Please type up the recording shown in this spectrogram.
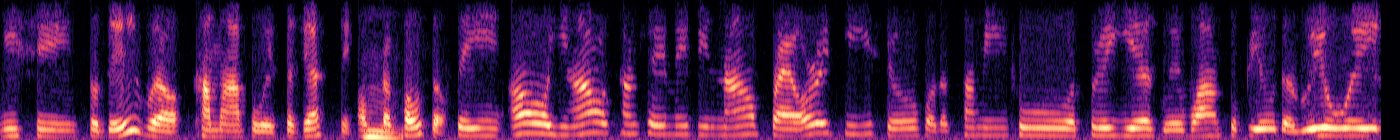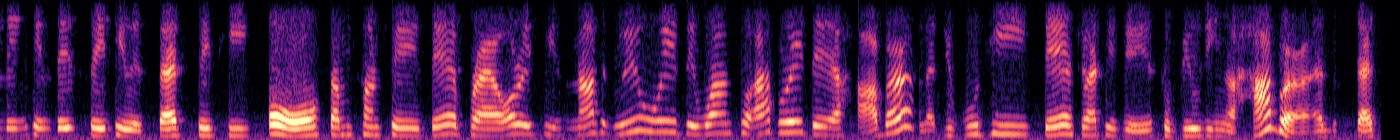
mission. So they will come up with suggestions or proposals saying, oh, in our country, maybe now priority issue for the coming two or three years, we want to build a railway linking this city with that city. Or some country, their priority is not railway, they want to upgrade their harbor. Like Djibouti, their strategy is to building a harbor, and that's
